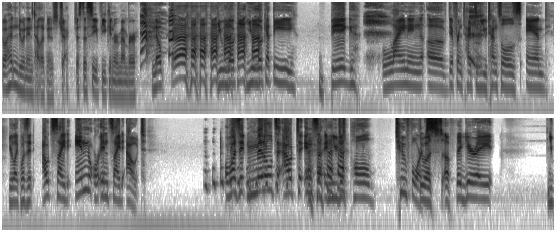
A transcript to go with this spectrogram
Go ahead and do an intelligence check just to see if you can remember. nope. You look you look at the big lining of different types of utensils and you're like, was it outside in or inside out? or was it middle to out to inside? And you just pull two forks. Do a, s- a figure eight. you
